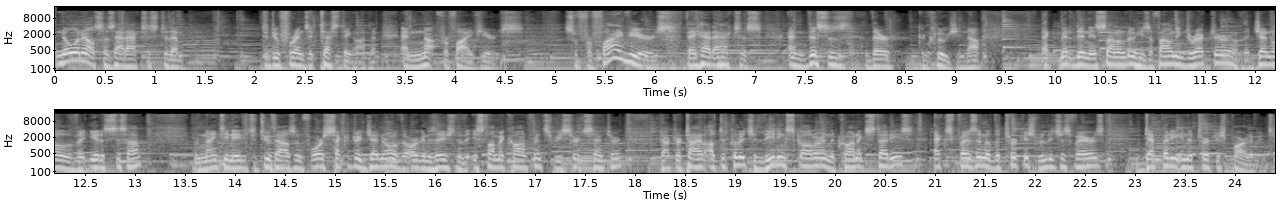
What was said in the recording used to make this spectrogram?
No one else has had access to them to do forensic testing on them, and not for five years. So for five years, they had access, and this is their conclusion. Now, Ekmeleddin Ihsanoglu, he's a founding director of the General of the IRCICA from 1980 to 2004, Secretary General of the Organization of the Islamic Conference Research Center, Dr. Tayyar Altikulac, a leading scholar in the Quranic studies, ex-president of the Turkish Religious Affairs, deputy in the Turkish Parliament.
